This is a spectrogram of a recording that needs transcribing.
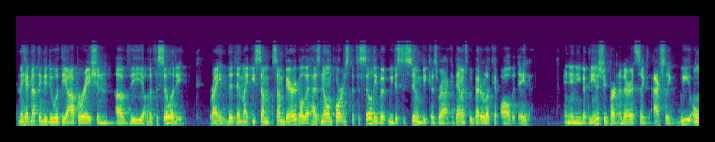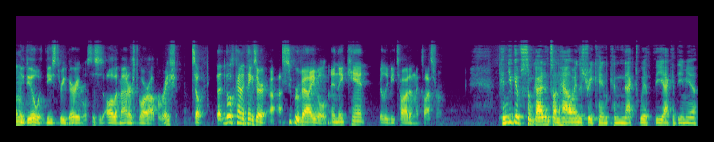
and they have nothing to do with the operation of the of the facility? Right? That there might be some some variable that has no importance to the facility, but we just assume because we're academics, we better look at all the data. And then you've got the industry partner there. It's like actually we only deal with these three variables. This is all that matters to our operation. So those kind of things are uh, super valuable, and they can't really be taught in the classroom. Can you give some guidance on how industry can connect with the academia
